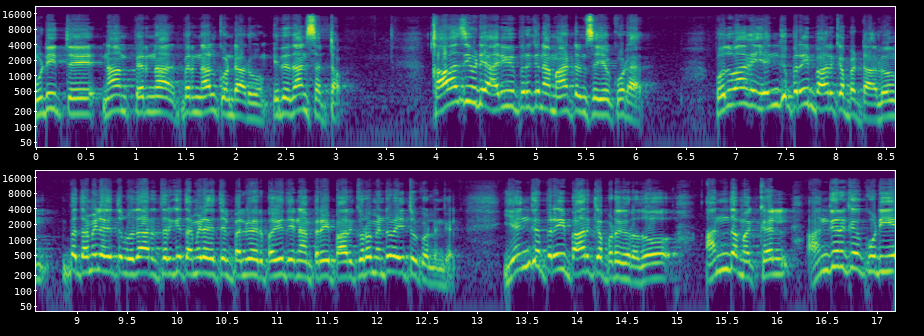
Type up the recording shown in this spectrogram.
முடித்து நாம் பெருநாள் பெருநாள் கொண்டாடுவோம். இதுதான் சட்டம். காசியுடைய அறிவிப்பிற்கு நாம் மாற்றம் செய்யக்கூடாது. பொதுவாக எங்கு பிறை பார்க்கப்பட்டாலும் இப்போ தமிழகத்தில் உதாரணத்திற்கு தமிழகத்தில் பல்வேறு பகுதியை நாம் பிறை பார்க்கிறோம் என்று வைத்துக் கொள்ளுங்கள். எங்கு பிறை பார்க்கப்படுகிறதோ அந்த மக்கள் அங்கிருக்கக்கூடிய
